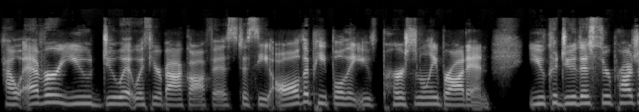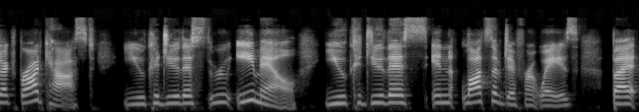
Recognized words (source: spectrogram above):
however you do it with your back office to see all the people that you've personally brought in. You could do this through Project Broadcast. You could do this through email. You could do this in lots of different ways, but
